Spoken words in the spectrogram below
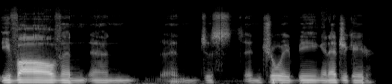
evolve and, and and just enjoy being an educator.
